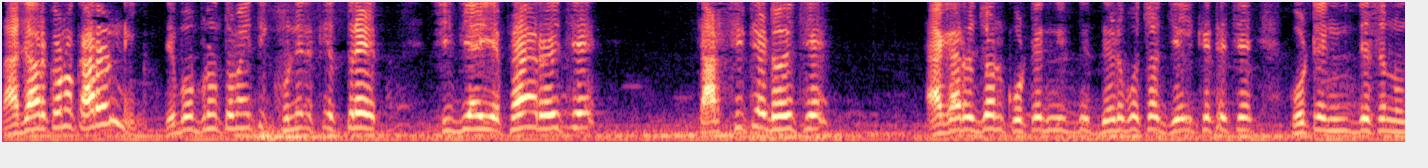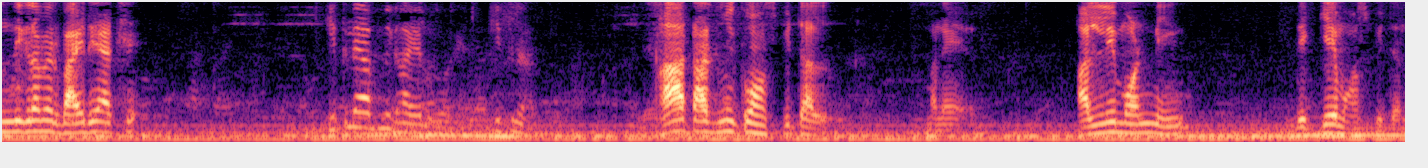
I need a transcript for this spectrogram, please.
না যাওয়ার কোনো কারণ নেই। দেবব্রত মাইতি খুনের ক্ষেত্রে সিবিআই এফআইআর রয়েছে চার্জশিটেড হয়েছে এগারো জন কোর্টের নির্দেশ দেড় বছর জেল কেটেছে কোর্টের নির্দেশে নন্দীগ্রামের বাইরে আছে कितने आदमी घायल हुए हैं कितने सात आदमी को हॉस्पिटल माने early morning they came hospital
